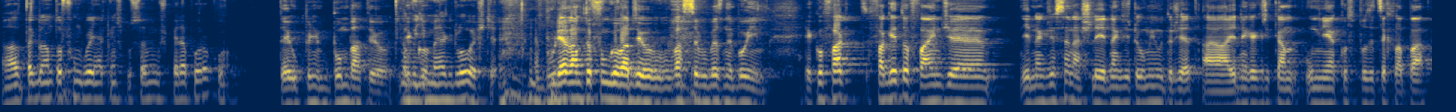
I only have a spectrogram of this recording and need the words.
A takhle nám to funguje nějakým způsobem už pět a půl roku. To je úplně bomba, jo. No vidíme, jak dlouho ještě. Bude vám to fungovat, jo, vás se vůbec nebojím. Jako fakt, fakt je to fajn, že jednak, že se našli, jednak, že to umí udržet a jednak, jak říkám, u mě jako z pozice chlapa,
